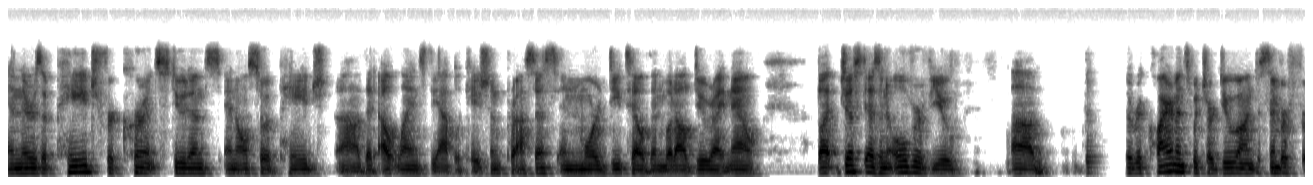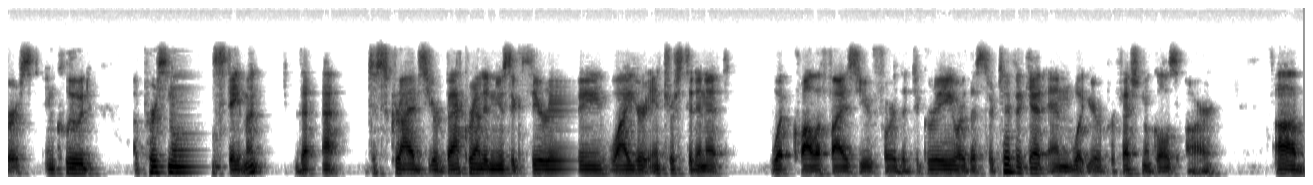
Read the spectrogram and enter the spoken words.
And there's a page for current students and also a page uh, that outlines the application process in more detail than what I'll do right now. But just as an overview, uh, the, the, requirements which are due on December 1st include a personal statement that, that describes your background in music theory, why you're interested in it, what qualifies you for the degree or the certificate, and what your professional goals are. Uh,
